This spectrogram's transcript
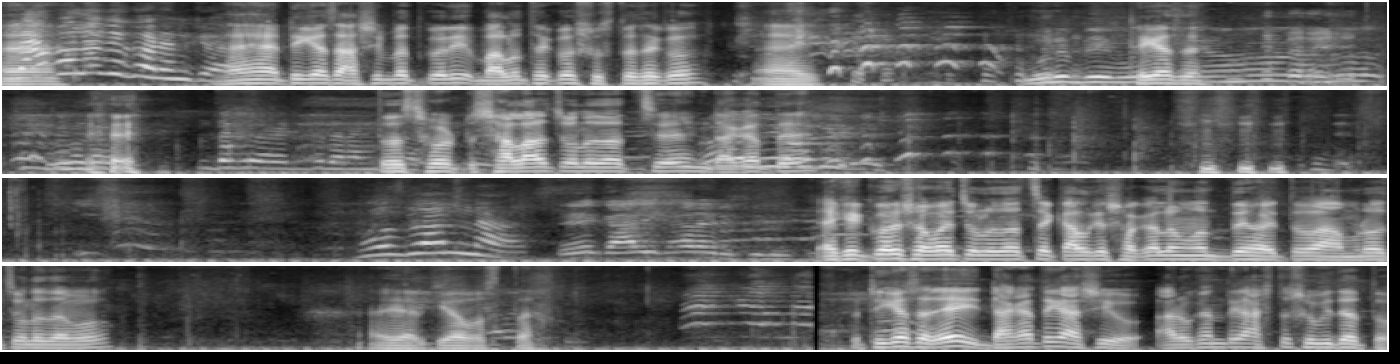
হ্যাঁ। হ্যাঁ হ্যাঁ ঠিক আছে আশীর্বাদ করি। ভালো থেকো সুস্থ থেকো। এই। ঠিক আছে। তো ছোট শালাও চলে যাচ্ছে ঢাকাতে। বুঝলাম না। এক এক করে সবাই চলে যাচ্ছে কালকে সকালের মধ্যে হয়তো আমরাও চলে যাব। এই আর কি অবস্থা। তো ঠিক আছে এই ঢাকা থেকে আসিও আর ওখান থেকে আসতে সুবিধা তো।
